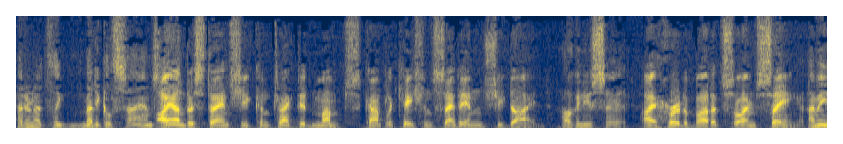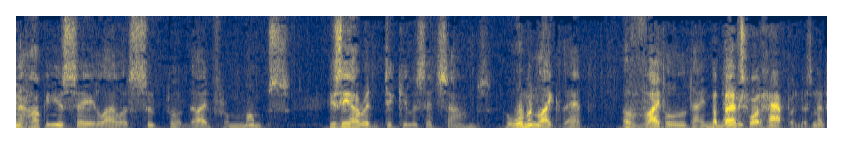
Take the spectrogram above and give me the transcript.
I do not think medical science. I understand she contracted mumps. Complications set in. She died. How can you say it? I heard about it, so I'm saying it. I mean, how can you say Lila Sutro died from mumps? You see how ridiculous that sounds? A woman like that, a vital, dynamic. But that's what happened, isn't it?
